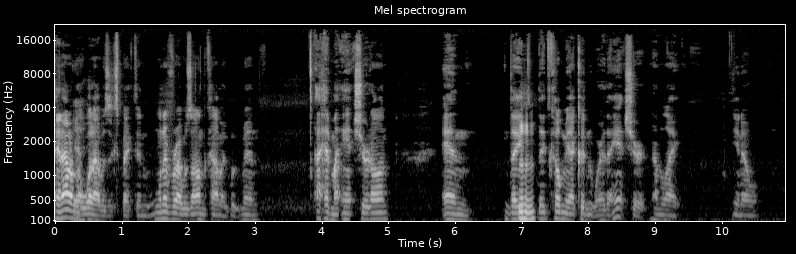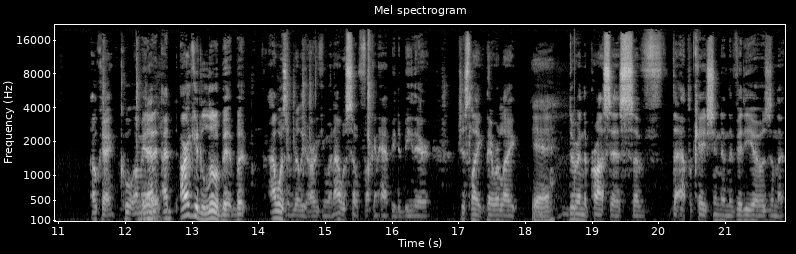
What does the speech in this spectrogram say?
And I don't know what I was expecting. Whenever I was on the comic book, man, I had my ant shirt on, and they Mhm. they told me I couldn't wear the ant shirt. I'm like, you know, okay, cool. I mean? I, I argued a little bit, but I wasn't really arguing. I was so fucking happy to be there. Just like they were like Yeah. during the process of the application and the videos and the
